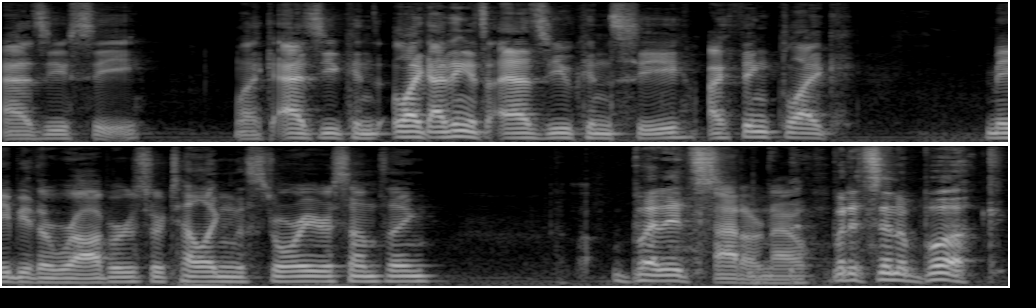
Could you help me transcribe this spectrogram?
as you see. Like, as you can, like, I think it's as you can see. I think, like, maybe the robbers are telling the story or something. But it's I don't know. But it's in a book.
